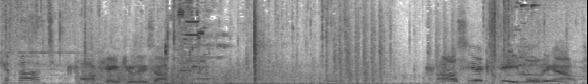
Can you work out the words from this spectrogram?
Confirmed. Archangel is up. RCXD moving out.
